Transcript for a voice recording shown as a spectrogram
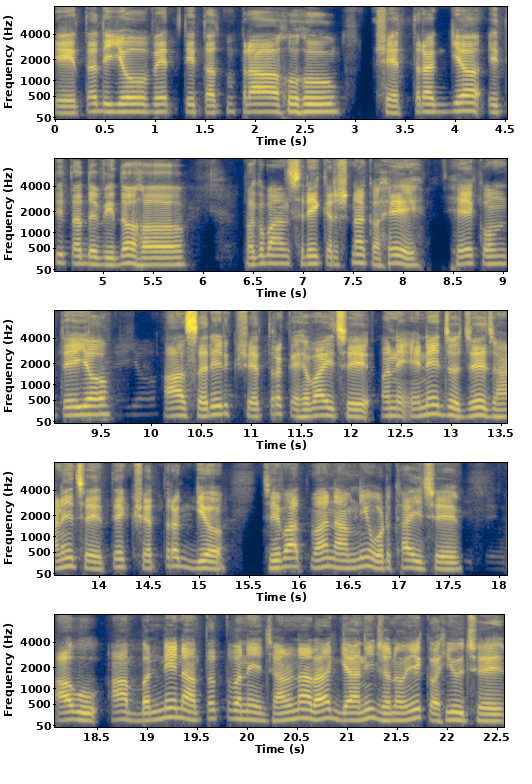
एतद्यो वेत्ति तं प्राहुः ક્ષેત્રજ્ઞ ઇતિ તદ્વિદઃ ભગવાન શ્રી કૃષ્ણ કહે હે કૌંતેય આ શરીર ક્ષેત્ર કહેવાય છે અને એને જ જે જાણે છે તે ક્ષેત્રજ્ઞ જીવાત્મા નામની ઓળખાય છે આવું આ બંનેના તત્વને જાણનારા જ્ઞાનીજનોએ કહ્યું છે.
